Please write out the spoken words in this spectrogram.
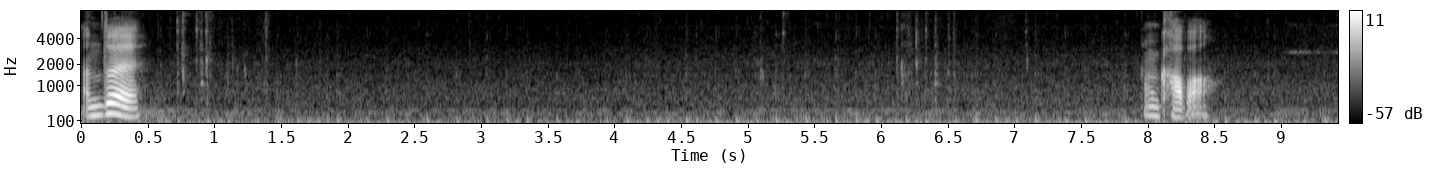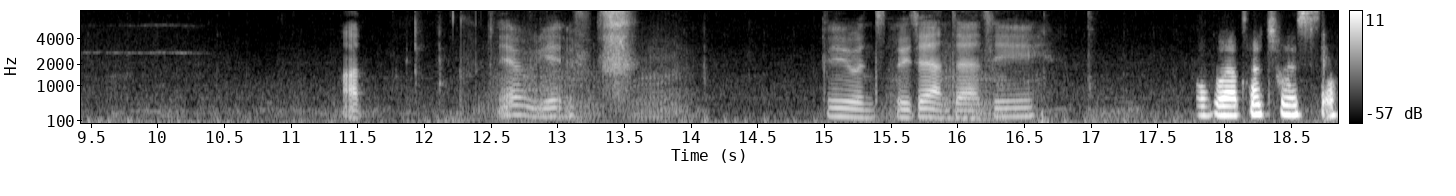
안 돼. 한번 가봐. 아, 얘 위에. 은- 의자에 앉아야지. 어 뭐야 탈출했어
